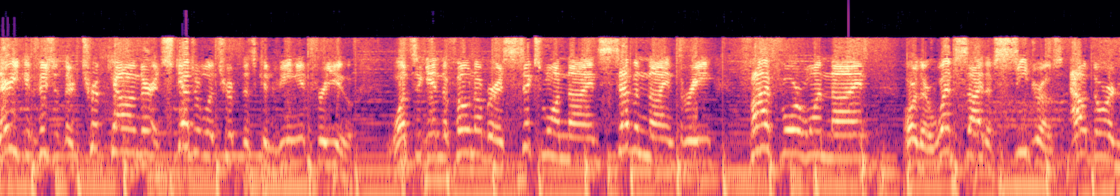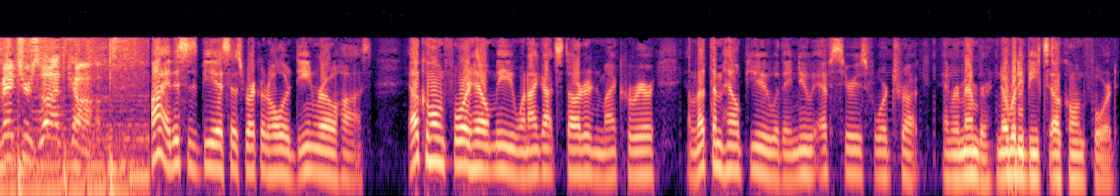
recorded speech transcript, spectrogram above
There you can visit their trip calendar and schedule a trip that's convenient for you. Once again, the phone number is 619-793-5419 or their website of cedrosoutdooradventures.com. Hi, this is BSS record holder Dean Rojas. El Cajon Ford helped me when I got started in my career, and let them help you with a new F-Series Ford truck. And remember, nobody beats El Cajon Ford.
